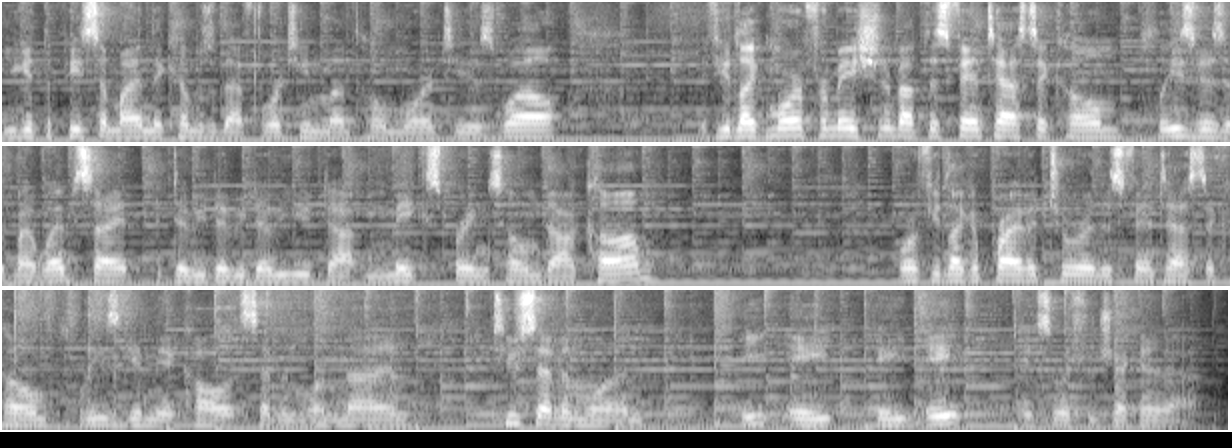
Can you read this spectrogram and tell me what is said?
you get the peace of mind that comes with that 14 month home warranty as well. If you'd like more information about this fantastic home, please visit my website at www.makespringshome.com. Or if you'd like a private tour of this fantastic home, please give me a call at 719 271 8888. Thanks so much for checking it out.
